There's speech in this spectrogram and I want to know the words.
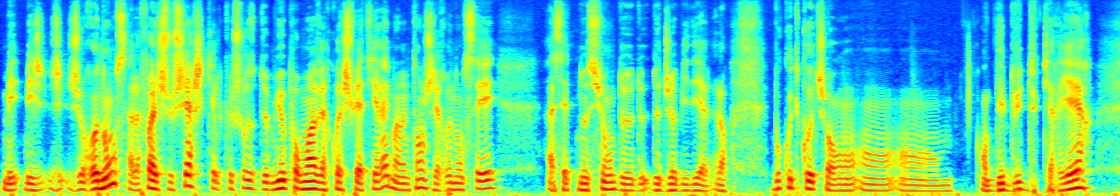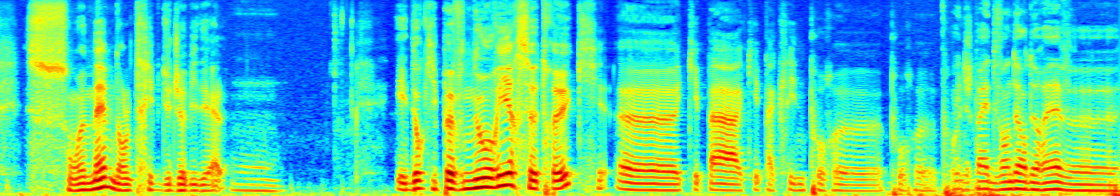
Mais, mais je, renonce, à la fois, je cherche quelque chose de mieux pour moi, vers quoi je suis attiré, mais en même temps, j'ai renoncé à cette notion de, job idéal. Alors, beaucoup de coachs en, début de carrière sont eux-mêmes dans le trip du job idéal. Mmh. Et donc ils peuvent nourrir ce truc euh, qui est pas qui est pas clean pour euh, pour euh, pour ne pas être vendeur de rêves.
